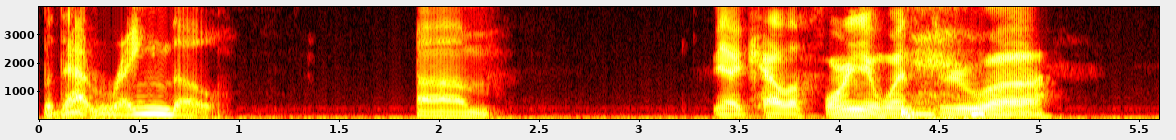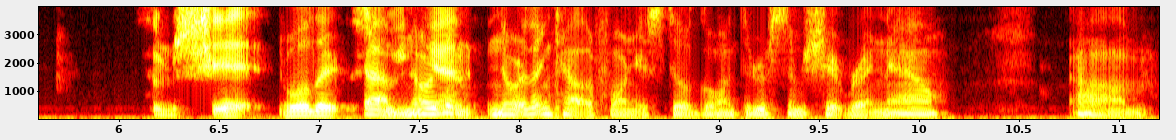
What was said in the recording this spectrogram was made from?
but that rain though. Um. yeah california went through uh some shit Well, This um, northern. Northern California is still going through some shit right now. Um,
